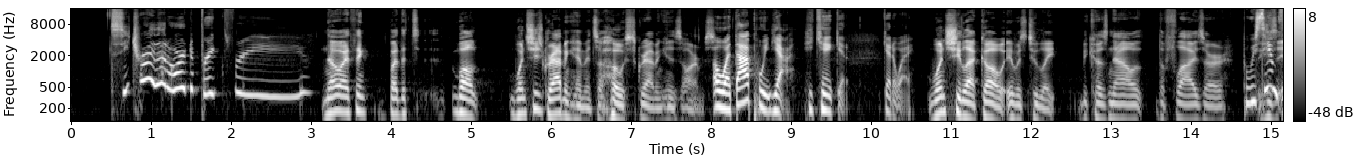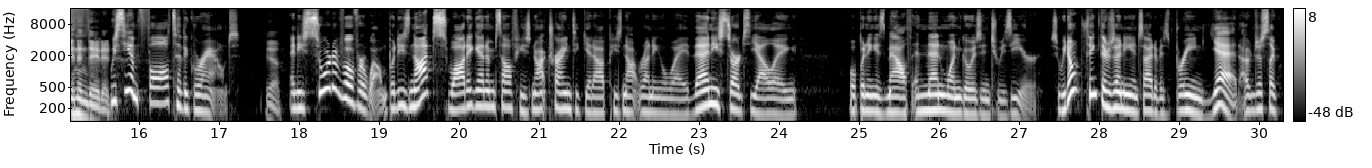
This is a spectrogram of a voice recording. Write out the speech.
Does he try that hard to break free? No, I think, but it's, well, when she's grabbing him, it's a host grabbing his arms. Oh, at that point, yeah, he can't get get away. Once she let go, it was too late because now the flies are. But we see him inundated. We see him fall to the ground. yeah. And he's sort of overwhelmed, but he's not swatting at himself. He's not trying to get up. He's not running away. Then he starts yelling, opening his mouth, and then one goes into his ear. So we don't think there's any inside of his brain yet. I'm just like,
